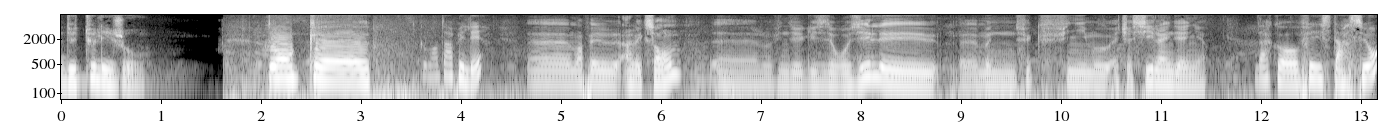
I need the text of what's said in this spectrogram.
de tous les jours. Donc, euh, comment t'appeler euh, Je m'appelle Alexandre, euh, je viens de l'église de Rosil et euh, je fais fini mon HSI l'année dernière. D'accord, félicitations.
